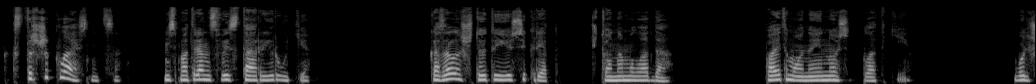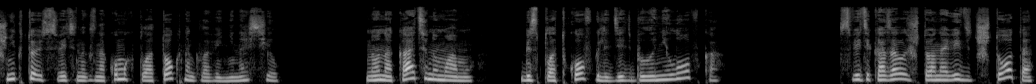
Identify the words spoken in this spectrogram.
Как старшеклассница, несмотря на свои старые руки. Казалось, что это ее секрет, что она молода. Поэтому она и носит платки. Больше никто из Светиных знакомых платок на голове не носил. Но на Катину маму без платков глядеть было неловко. Свете казалось, что она видит что-то,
